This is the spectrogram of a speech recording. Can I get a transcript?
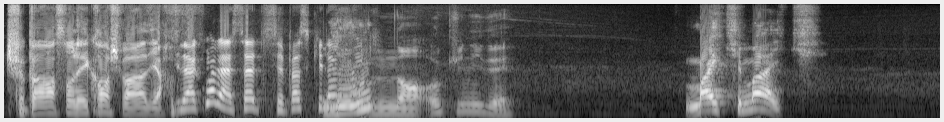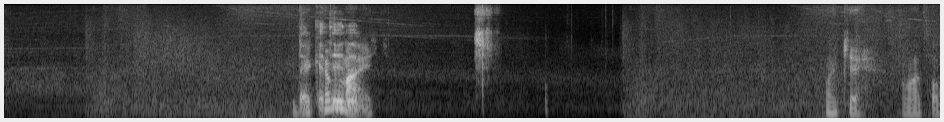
Je peux pas voir son écran, je peux rien dire. Il a quoi la salle? Tu sais pas ce qu'il a lui? Où Non, aucune idée. Mikey Mike. Eden. Mike. Ok, on va Par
